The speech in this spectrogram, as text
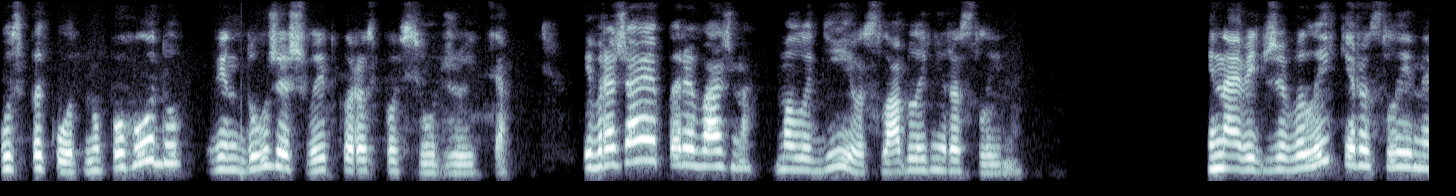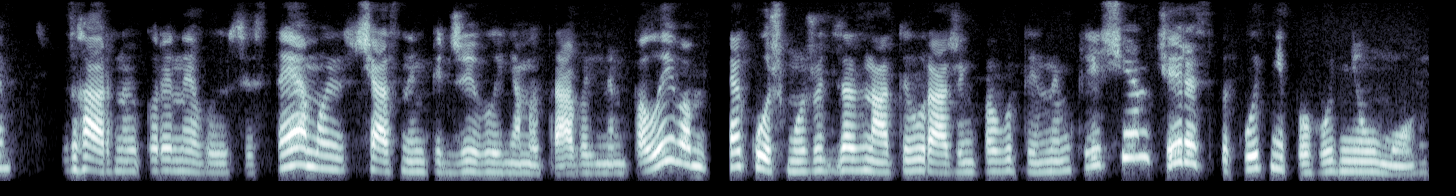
У спекотну погоду він дуже швидко розповсюджується і вражає переважно молоді і ослаблені рослини. І навіть вже великі рослини з гарною кореневою системою, з вчасним підживленням і правильним поливом також можуть зазнати уражень павутинним кліщем через спекотні погодні умови.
